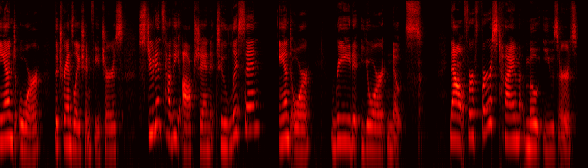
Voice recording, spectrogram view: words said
and or the translation features, students have the option to listen and or read your notes. Now, for first-time Mote users,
